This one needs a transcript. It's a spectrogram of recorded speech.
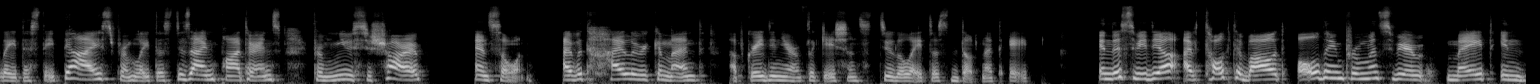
latest APIs, from latest design patterns, from new C Sharp, and so on. I would highly recommend upgrading your applications to the latest .NET 8. In this video, I've talked about all the improvements we made in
